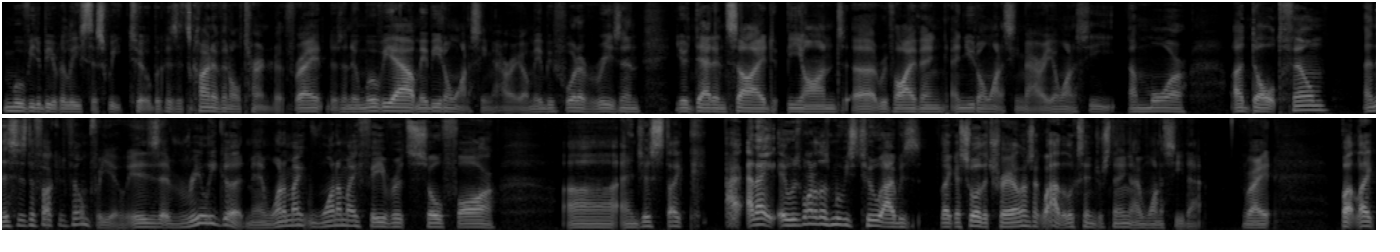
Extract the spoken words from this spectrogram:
movie to be released this week too, because it's kind of an alternative, right? There's a new movie out. Maybe you don't want to see Mario. Maybe for whatever reason you're dead inside beyond uh, reviving, and you don't want to see Mario. You want to see a more adult film and this is the fucking film for you. It is really good, man. One of my one of my favorites so far. Uh, and just like I and I it was one of those movies too. I was like I saw the trailer, I was like, wow, that looks interesting. I want to see that. Right? But like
